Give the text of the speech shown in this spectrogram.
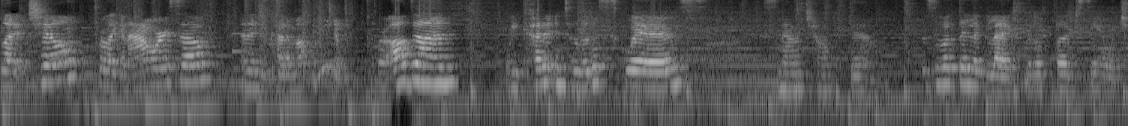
let it chill for like an hour or so, and then you cut them up and eat them. We're all done. We cut it into little squares. So now we chomp it down. This is what they look like, little fudge sandwiches.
